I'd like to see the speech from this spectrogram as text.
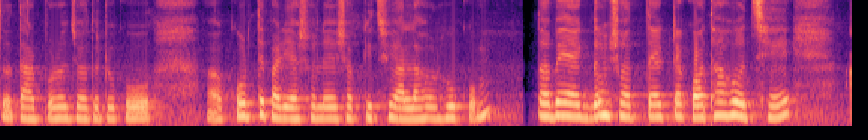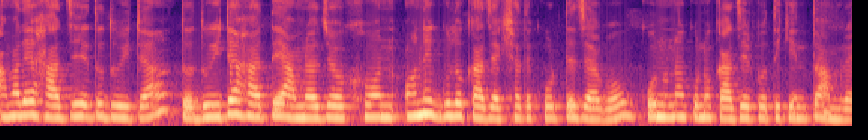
তো তারপরেও যতটুকু করতে পারি আসলে সব কিছুই আল্লাহর হুকুম। তবে একদম সত্য একটা কথা হচ্ছে আমাদের হাত যেহেতু দুইটা, তো দুইটা হাতে আমরা যখন অনেকগুলো কাজ একসাথে করতে যাব, কোনো না কোনো কাজের প্রতি কিন্তু আমরা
